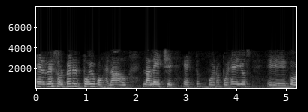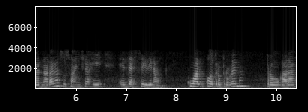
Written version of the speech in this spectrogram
en resolver el pollo congelado, la leche, esto, bueno, pues ellos eh, gobernarán a sus anchas y eh, decidirán cuál otro problema provocarán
